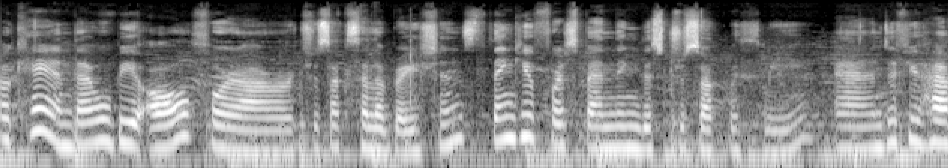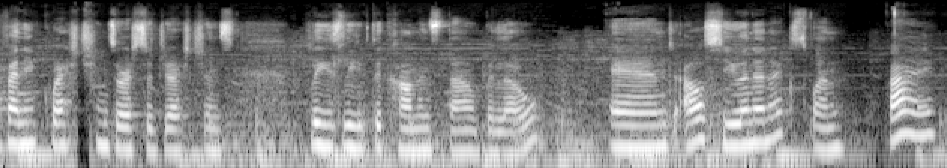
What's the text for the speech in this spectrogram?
Okay, and that will be all for our Chuseok celebrations. Thank you for spending this Chuseok with me. And if you have any questions or suggestions, please leave the comments down below. And I'll see you in the next one. Bye!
